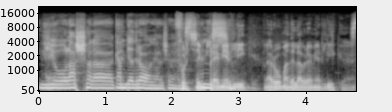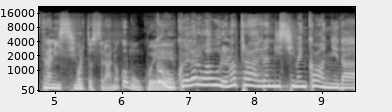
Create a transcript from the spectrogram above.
dicevo lasciala, cambia droga. Cioè, Forse in. Premier League, la Roma della Premier League. eh. Stranissimo. Molto strano. Comunque, Comunque la Roma pure è un'altra grandissima incognita.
